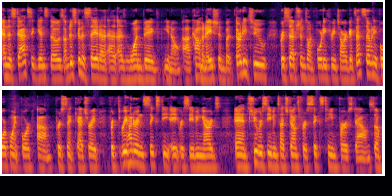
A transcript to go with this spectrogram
And the stats against those, I'm just going to say it as, as, one big, you know, uh, combination, but 32 receptions on 43 targets. That's 74.4% um, catch rate for 368 receiving yards and two receiving touchdowns for 16 first downs. So,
